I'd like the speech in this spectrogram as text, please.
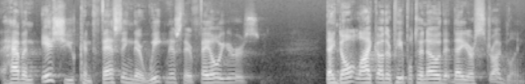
have an issue confessing their weakness, their failures. They don't like other people to know that they are struggling.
